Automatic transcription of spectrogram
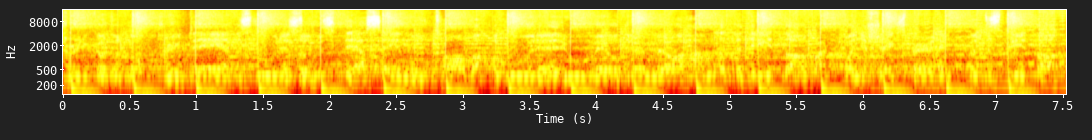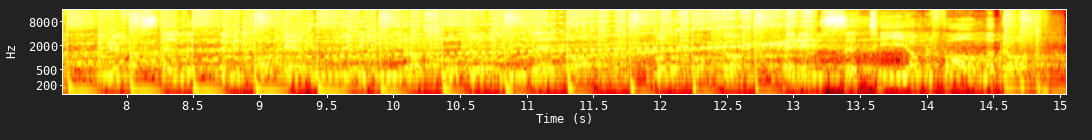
Drink or not drink, det er det store Så husk det jeg sier nå, her er russetida Blir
